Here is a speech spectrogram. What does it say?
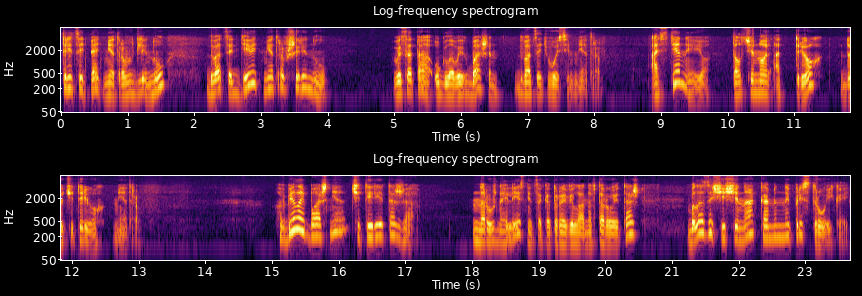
35 метров в длину, 29 метров в ширину. Высота угловых башен 28 метров, а стены ее толщиной от 3 до 4 метров. В Белой башне четыре этажа. Наружная лестница, которая вела на второй этаж, была защищена каменной пристройкой,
